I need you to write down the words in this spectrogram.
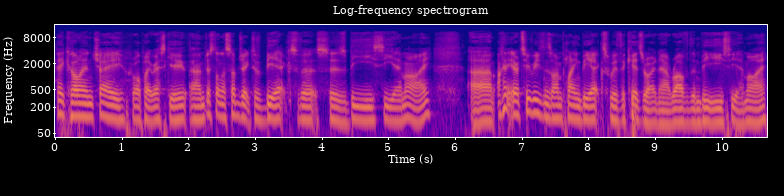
Hey Colin, Che, Roleplay Rescue. Um, just on the subject of BX versus BECMI, um, I think there are two reasons I'm playing BX with the kids right now rather than BECMI.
